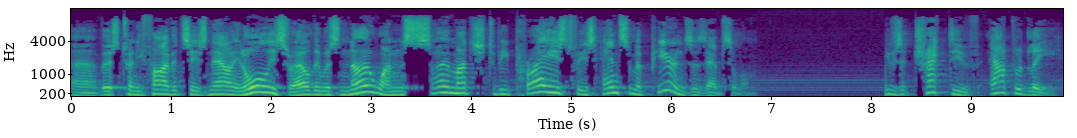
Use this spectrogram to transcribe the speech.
uh, verse 25, it says, Now in all Israel there was no one so much to be praised for his handsome appearance as Absalom. He was attractive outwardly,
